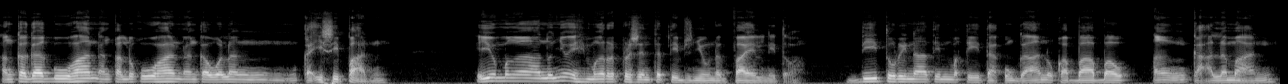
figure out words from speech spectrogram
ang kagaguhan, ang kalukuhan, ang kawalang kaisipan, eh yung mga ano nyo eh, mga representatives nyo nag-file nito. Dito rin natin makita kung gaano kababaw ang kaalaman,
